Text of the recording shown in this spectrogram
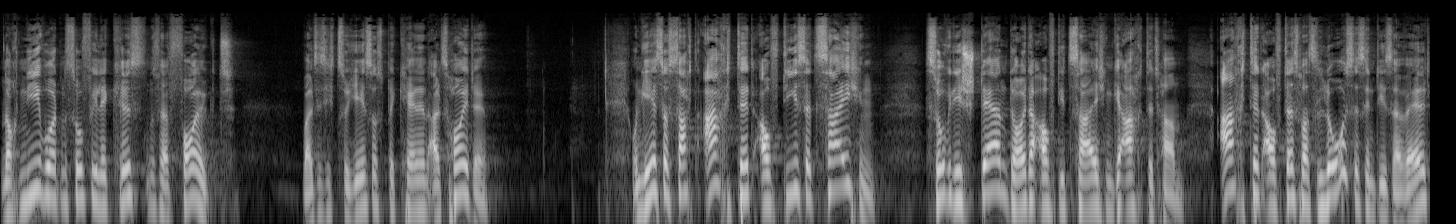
Noch nie wurden so viele Christen verfolgt, weil sie sich zu Jesus bekennen, als heute. Und Jesus sagt, achtet auf diese Zeichen, so wie die Sterndeuter auf die Zeichen geachtet haben. Achtet auf das, was los ist in dieser Welt,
